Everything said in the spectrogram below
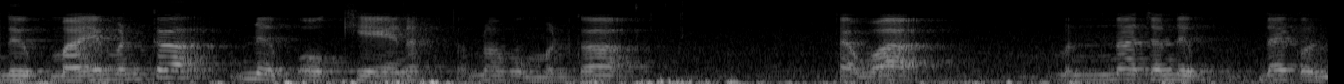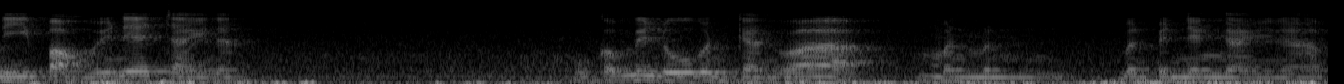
หนึบไหมมันก็หนึบโอเคนะสำหรับผมมันก็ แต่ว่ามันน่าจะหนึบได้กว่านี้เปล่าไม่แน่ใจนะ ผมก็ไม่รู้เหมือนกันว่ามันมันมันเป็นยังไงนะครับ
